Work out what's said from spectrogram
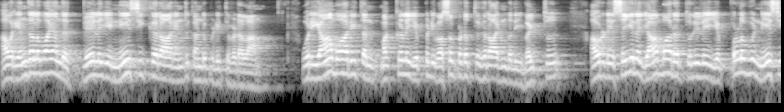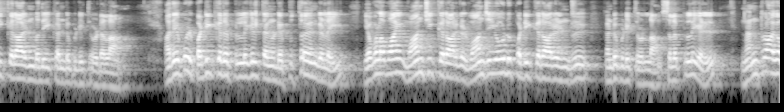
அவர் எந்தளவாய் அந்த வேலையை நேசிக்கிறார் என்று கண்டுபிடித்து விடலாம். ஒரு வியாபாரி தன் மக்களை எப்படி வசப்படுத்துகிறார் என்பதை வைத்து அவருடைய செய்கிற வியாபார தொழிலை எவ்வளவு நேசிக்கிறார் என்பதை கண்டுபிடித்து விடலாம். அதேபோல் படிக்கிற பிள்ளைகள் தங்களுடைய புத்தகங்களை எவ்வளவாய் வாஞ்சிக்கிறார்கள் வாஞ்சையோடு படிக்கிறார்கள் என்று கண்டுபிடித்துள்ளலாம். சில பிள்ளைகள் நன்றாக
